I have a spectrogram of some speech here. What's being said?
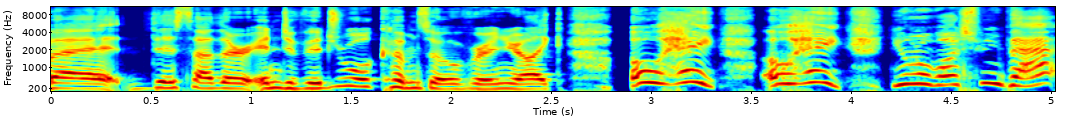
But this other individual comes over and you're like, oh, hey, oh, hey, you want to watch me bat?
